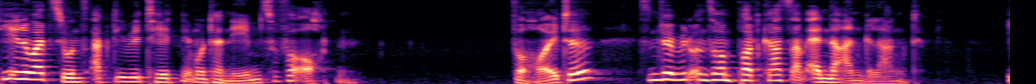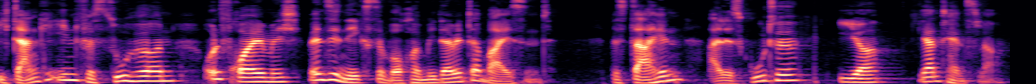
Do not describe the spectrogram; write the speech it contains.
die Innovationsaktivitäten im Unternehmen zu verorten. Für heute sind wir mit unserem Podcast am Ende angelangt. Ich danke Ihnen fürs Zuhören und freue mich, wenn Sie nächste Woche wieder mit dabei sind. Bis dahin, alles Gute, Ihr Jan Tänzler.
